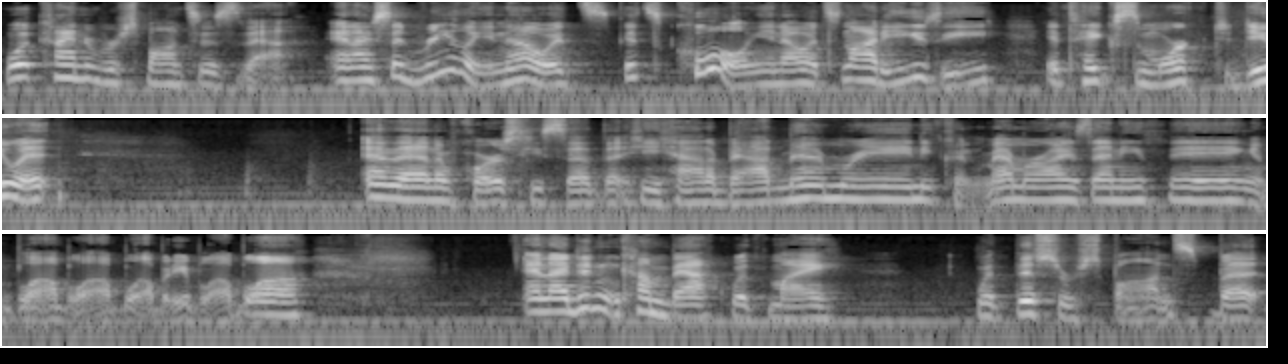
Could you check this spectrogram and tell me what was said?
what kind of response is that? And I said, really, no, it's it's cool. You know, it's not easy. It takes some work to do it. And then, of course, he said that he had a bad memory and he couldn't memorize anything and blah, blah, blah, blah, blah, blah. And I didn't come back with my with this response, but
